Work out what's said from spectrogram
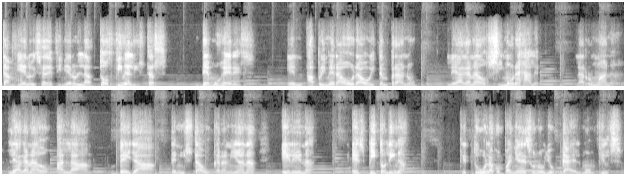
también hoy se definieron las dos finalistas de mujeres en, a primera hora, hoy temprano, le ha ganado Simona Halep, la rumana, le ha ganado a la bella tenista ucraniana Elena Svitolina que tuvo la compañía de su novio Gael Monfils.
